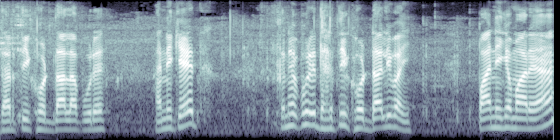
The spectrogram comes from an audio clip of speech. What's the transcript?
धरती खोद डाला पूरे। अनिकेत तूने पूरी धरती खोद डाली भाई। पानी के मारे हैं?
